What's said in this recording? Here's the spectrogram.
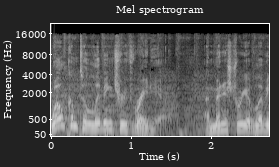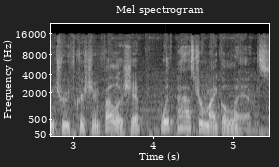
Welcome to Living Truth Radio, a ministry of Living Truth Christian Fellowship with Pastor Michael Lands.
